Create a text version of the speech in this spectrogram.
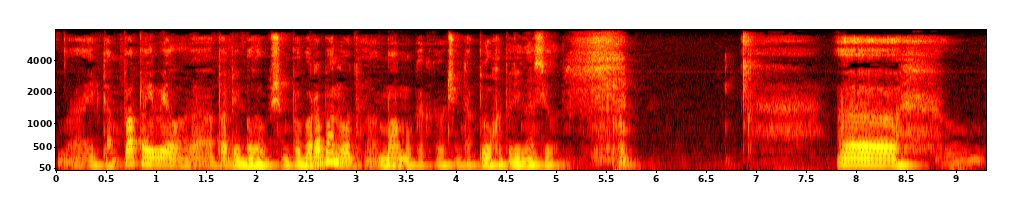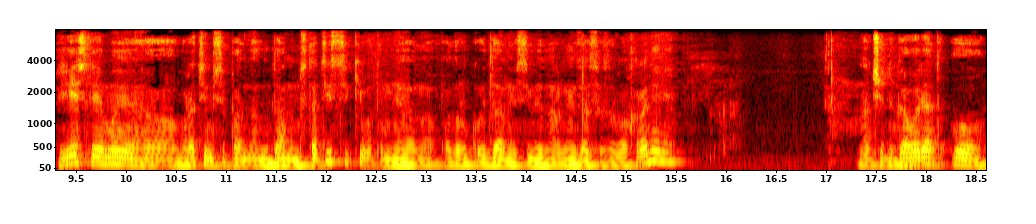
или там папа имел, да, а папе было, в общем, по барабану, вот мама как-то очень так плохо переносила. Э, если мы э, обратимся к данным статистики, вот у меня под рукой данные Всемирной организации здравоохранения, значит, говорят о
